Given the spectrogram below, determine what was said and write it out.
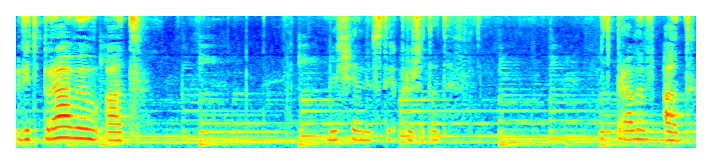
відправив ад. Більше я не встиг прочитати. Відправив ад.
